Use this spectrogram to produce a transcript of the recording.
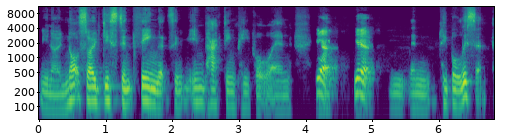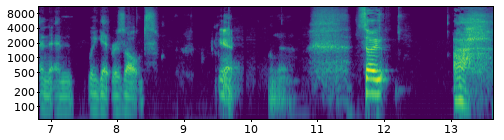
you know, not so distant thing that's impacting people and Yeah. Yeah. and, and people listen and and we get results Yeah. yeah so ah,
